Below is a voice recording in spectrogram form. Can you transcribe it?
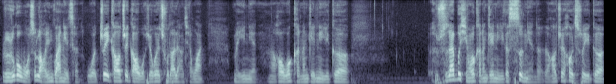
如如果我是老鹰管理层，我最高最高我就会出到两千万每一年，然后我可能给你一个，实在不行我可能给你一个四年的，然后最后是一个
